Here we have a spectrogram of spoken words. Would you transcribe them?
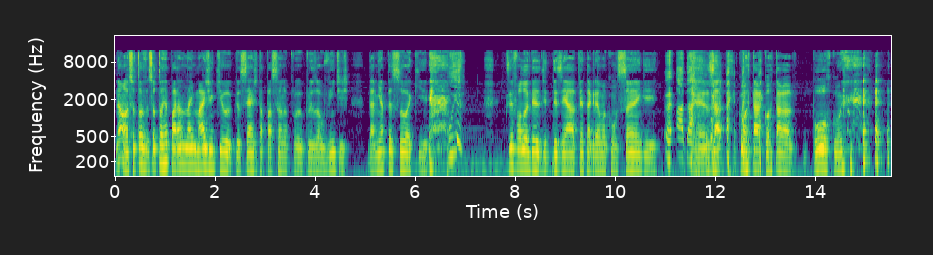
Não, eu só tô, só tô reparando na imagem que o, que o Sérgio tá passando pro, pros ouvintes da minha pessoa aqui. Por quê? que você falou de, de, desenhar pentagrama com sangue. É, ah, tá. É, usar, cortar, cortar porco.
